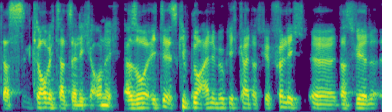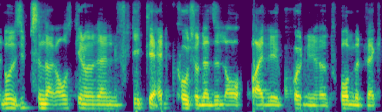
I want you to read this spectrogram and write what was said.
Das glaube ich tatsächlich auch nicht. Also ich, es gibt nur eine Möglichkeit, dass wir völlig, äh, dass wir 017 da rausgehen und dann fliegt der Headcoach und dann sind auch beide Koordinatoren mit weg.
